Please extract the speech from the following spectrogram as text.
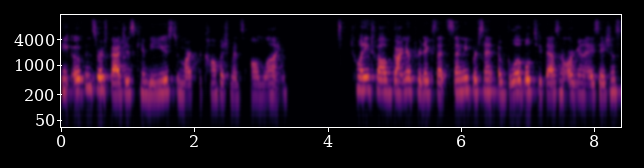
The open source badges can be used to mark accomplishments online. 2012, Gartner predicts that 70% of global 2000 organizations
